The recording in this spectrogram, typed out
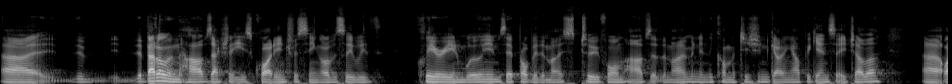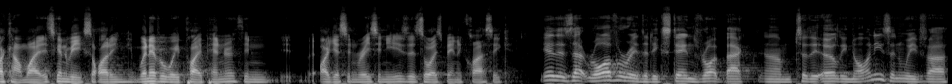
Uh, the the battle in the halves actually is quite interesting. Obviously, with Cleary and Williams, they're probably the most two form halves at the moment in the competition, going up against each other. Uh, I can't wait. It's going to be exciting. Whenever we play Penrith, in I guess in recent years, it's always been a classic. Yeah, there's that rivalry that extends right back um, to the early 90s, and we've uh,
